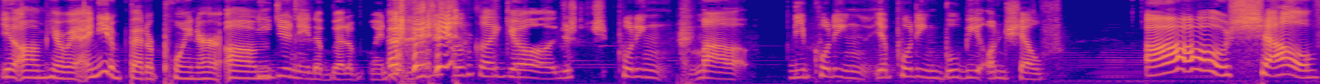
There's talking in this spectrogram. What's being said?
yeah, um. Here, wait. I need a better pointer. Um. you do need a better pointer. You just look like you're just putting my. You putting you're putting booby on shelf. Oh, shelf.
